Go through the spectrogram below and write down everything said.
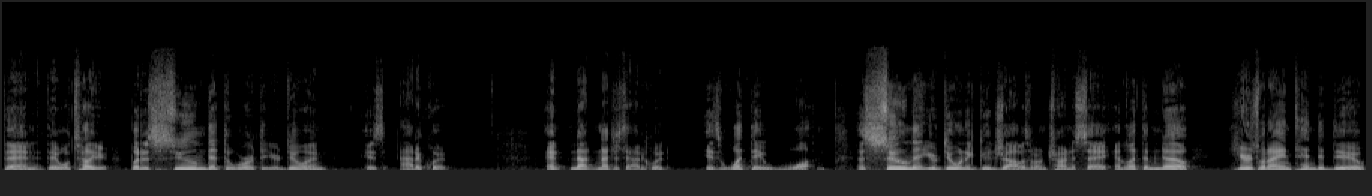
then they will tell you. But assume that the work that you're doing is adequate. And not not just adequate, is what they want. Assume that you're doing a good job is what I'm trying to say and let them know Here's what I intend to do.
